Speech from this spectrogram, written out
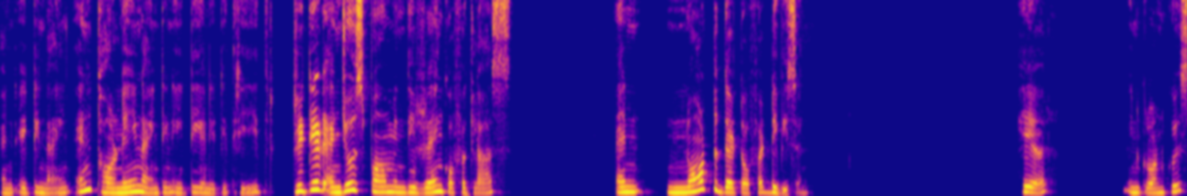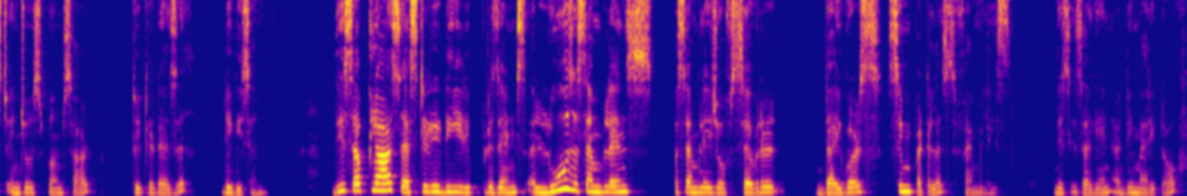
and 89 and Thorney 1980 and 83 treated angiosperm in the rank of a class and not that of a division. Here in Cronquist angiosperms are treated as a division. The subclass Asteridae represents a loose assemblance, assemblage of several diverse sympetalous families. This is again a demerit of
